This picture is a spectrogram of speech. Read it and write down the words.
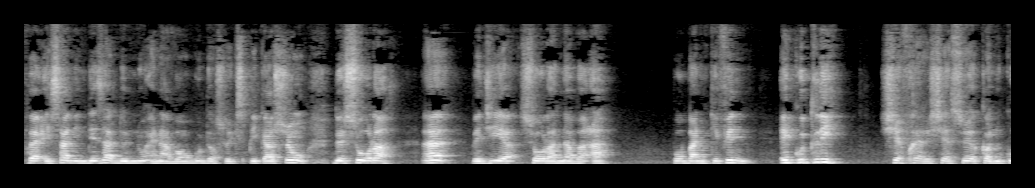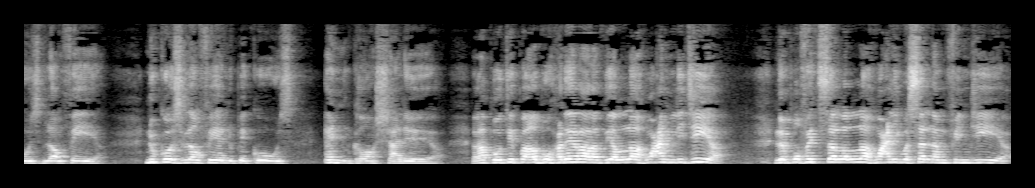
Frère Essan, il désire de nous un avant-goût dans son explication de Surah hein, veut dire Surah Naba'a. Pour Ban Kifin, écoute-les, chers frères et chers sœurs, quand nous cause l'enfer. Nous cause l'enfer, nous cause une grande chaleur. Rapporté par Abu Huraira radiallahu anhu, dire, le prophète sallallahu alayhi wa sallam fin dire,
